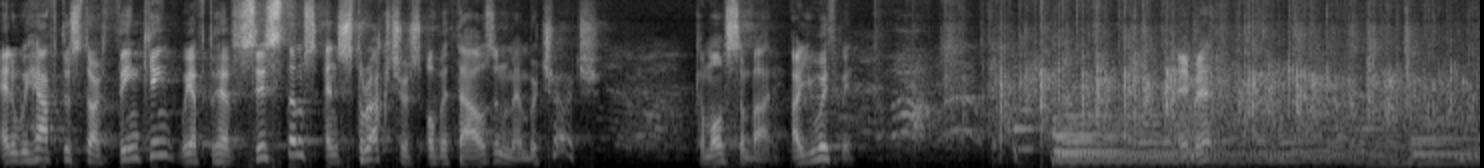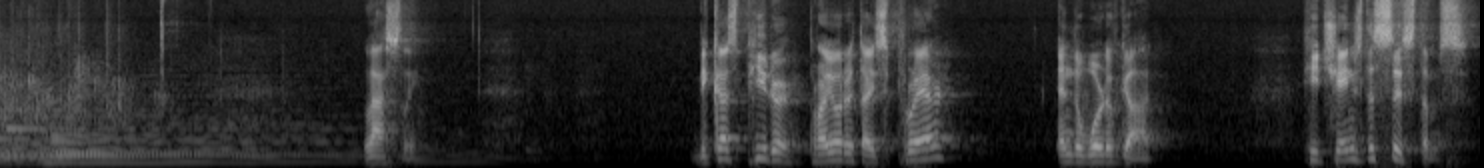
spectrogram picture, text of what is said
and we have to start thinking, we have to have systems and structures of a thousand member church. Come on somebody, are you with me? Amen. Lastly, because Peter prioritized prayer and the Word of God, he changed the systems.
